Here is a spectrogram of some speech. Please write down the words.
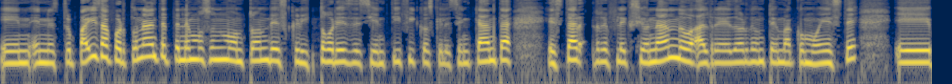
En, en nuestro país, afortunadamente, tenemos un montón de escritores, de científicos que les encanta estar reflexionando alrededor de un tema como este. Eh,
